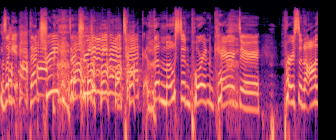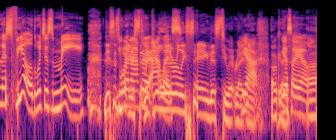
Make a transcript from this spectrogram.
was like, that tree, that tree didn't even attack the most important character person on this field, which is me. this is You what went you're after saying. Like, you're literally saying this to it right Yeah. now. Okay. Yes, I am. Uh,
